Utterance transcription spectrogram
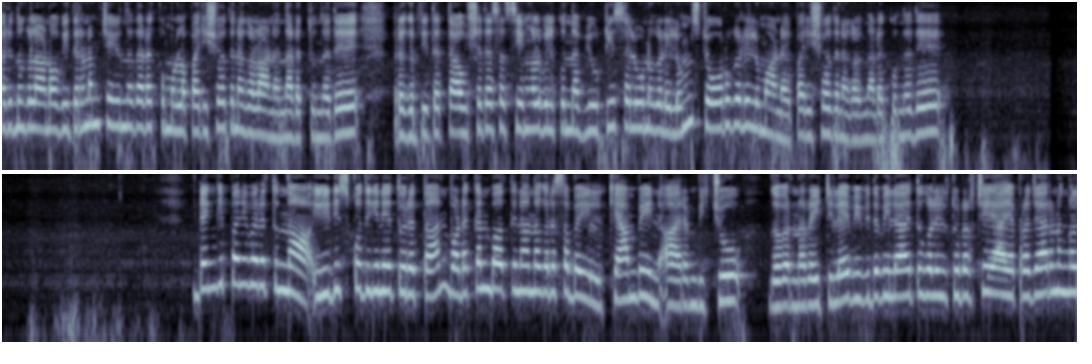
മരുന്നുകളാണോ വിതരണം ചെയ്യുന്നതടക്കമുള്ള പരിശോധനകളാണ് നടത്തുന്നത്. പ്രകൃതിദത്ത ഔഷധ സസ്യങ്ങൾ വിൽക്കുന്ന ബ്യൂട്ടി സലൂണുകളിലും സ്റ്റോറുകളിലുമാണ് പരിശോധനകൾ നടക്കുന്നത്. ഡെങ്കിപ്പനി പരത്തുന്ന ഈഡിസ് കൊതുകിനെ തുരത്താൻ വടക്കൻ ബാത്തിന നഗരസഭയിൽ ക്യാമ്പയിൻ ആരംഭിച്ചു. ഗവർണറേറ്റിലെ വിവിധ വിലായത്തുകളിൽ തുടർച്ചയായ പ്രചാരണങ്ങൾ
